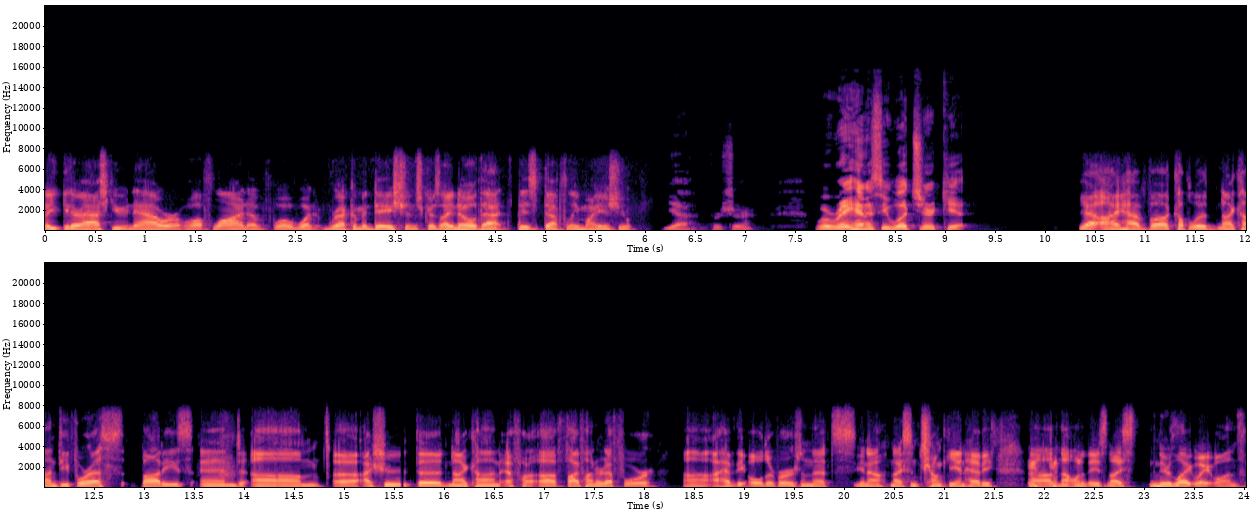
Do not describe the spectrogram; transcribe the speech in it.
either ask you now or offline of well, what recommendations because I know that is definitely my issue. yeah for sure well ray hennessy what's your kit Yeah, I have a couple of Nikon D4S bodies, and um, uh, I shoot the Nikon F uh, 500 f4. Uh, I have the older version that's you know nice and chunky and heavy, uh, not one of these nice new lightweight ones.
